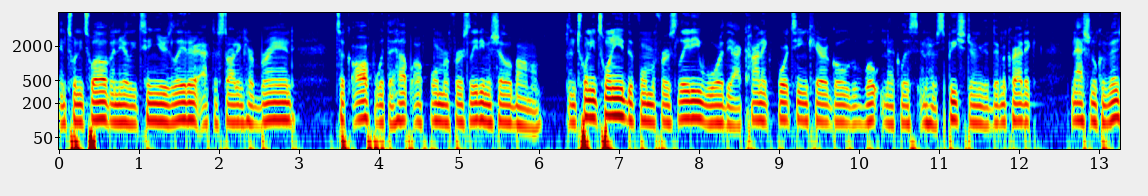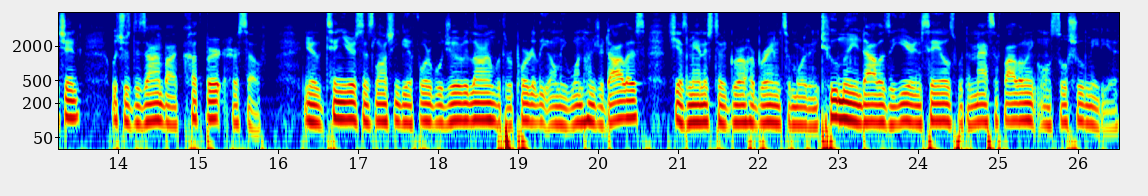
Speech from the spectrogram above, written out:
in 2012, and nearly 10 years later, after starting her brand, took off with the help of former First Lady Michelle Obama. In 2020, the former First Lady wore the iconic 14 karat gold vote necklace in her speech during the Democratic National Convention, which was designed by Cuthbert herself. Nearly 10 years since launching the affordable jewelry line with reportedly only $100, she has managed to grow her brand into more than $2 million a year in sales with a massive following on social media.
